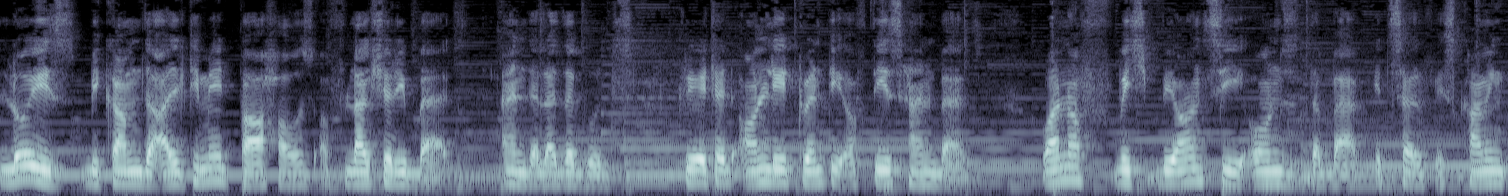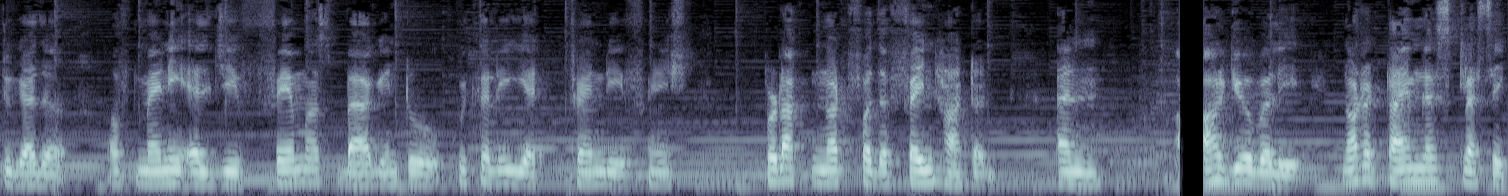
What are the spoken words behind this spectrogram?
Louis became the ultimate powerhouse of luxury bags and the leather goods, created only 20 of these handbags, one of which Beyonce owns the bag itself is coming together of many LG famous bag into quickly yet trendy finish product not for the faint-hearted and arguably not a timeless classic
